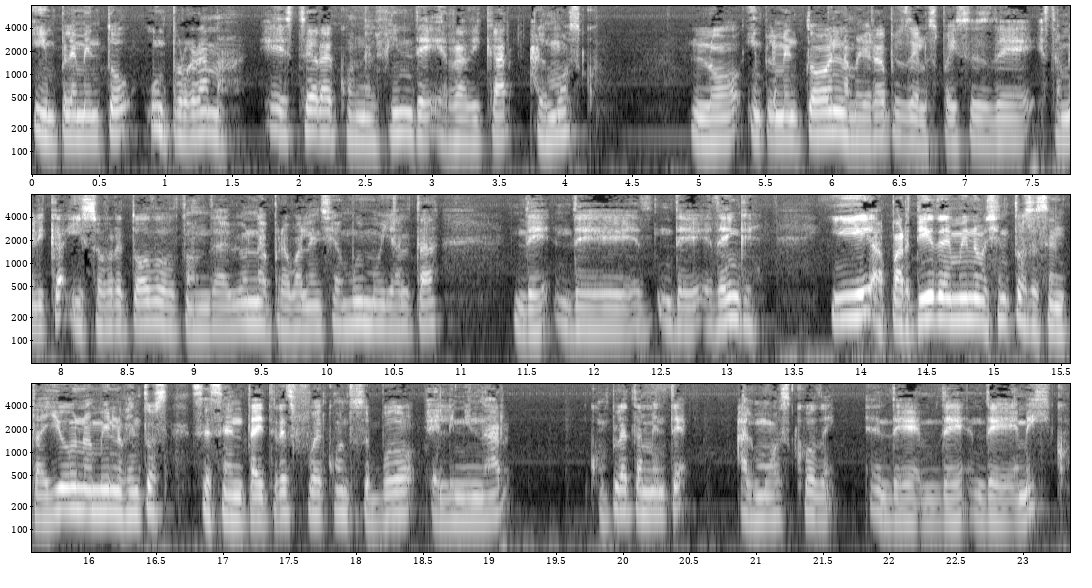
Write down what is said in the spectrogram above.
implementó un programa. Este era con el fin de erradicar al mosco lo implementó en la mayoría pues, de los países de esta América y sobre todo donde había una prevalencia muy muy alta de, de, de dengue. Y a partir de 1961, 1963 fue cuando se pudo eliminar completamente al mosco de, de, de México.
